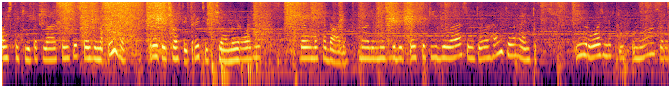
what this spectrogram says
ось такі теплесенькі, схожі на угол. 36 37 розмір. Дивимося далі. Далі в нас будуть ось такі білесенькі, легенькі-легенькі. І розмір тут у нас, зараз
